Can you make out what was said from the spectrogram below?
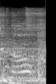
you know.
